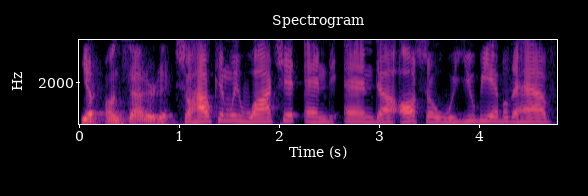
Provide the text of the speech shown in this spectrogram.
yep on saturday So how can we watch it? And and uh, also, will you be able to have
